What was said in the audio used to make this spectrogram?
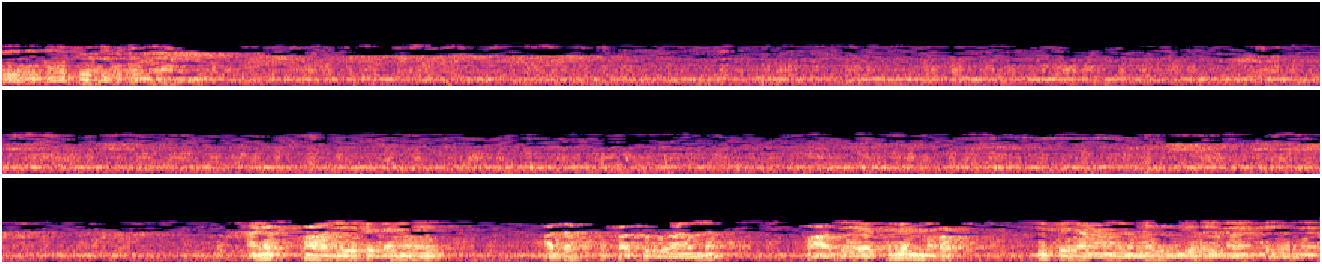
ඒ විදිහට දිගටම යනවා. පාදයට දැනෙන අදහස පතුරවන්න පාදයේ ඇතුළෙන් මොකක් හිත යන්නේ නෙවෙයි නෑ කියන්නේ.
